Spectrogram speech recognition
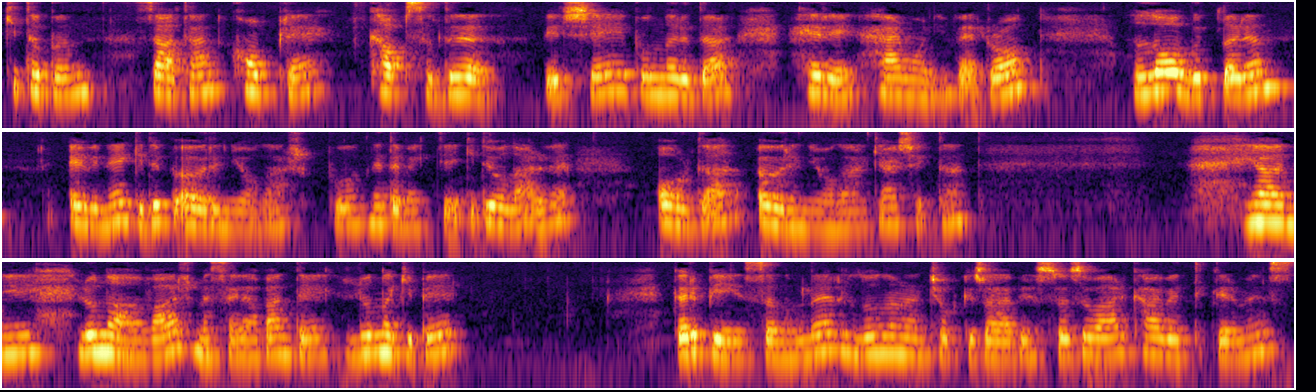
kitabın zaten komple kapsadığı bir şey. Bunları da Harry, Hermione ve Ron Lowood'ların evine gidip öğreniyorlar. Bu ne demek diye gidiyorlar ve orada öğreniyorlar gerçekten. Yani Luna var mesela ben de Luna gibi garip bir insanımdır. Luna'nın çok güzel bir sözü var. Kaybettiklerimiz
